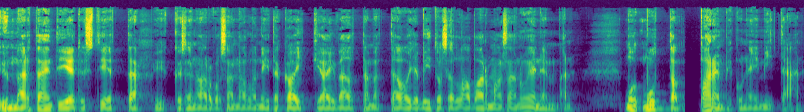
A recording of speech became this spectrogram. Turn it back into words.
Ymmärtäen tietysti, että ykkösen arvosanalla niitä kaikkia ei välttämättä ole, ja vitosella on varmaan saanut enemmän, M- mutta parempi kuin ei mitään.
